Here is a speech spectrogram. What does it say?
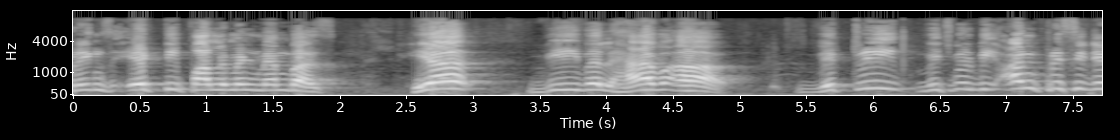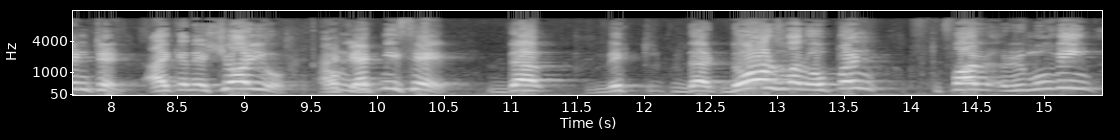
brings 80 parliament members, here we will have a victory which will be unprecedented. I can assure you. And Okay. let me say, the the doors were opened for removing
